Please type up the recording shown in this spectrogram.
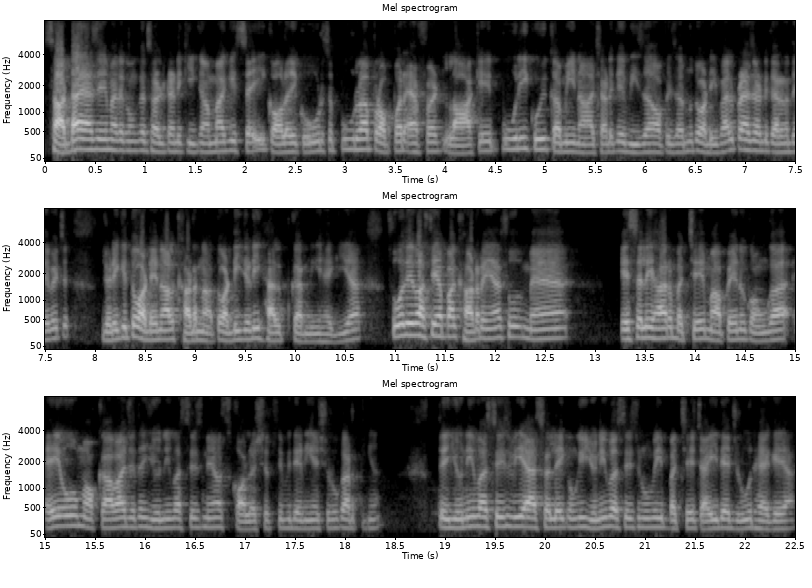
ਸਾਡਾ ਐਜ਼ ਏ, ਮੈਂ ਤਾਂ ਕਹੂੰਗਾ ਕੰਸਲਟੈਂਟ ਕੀ ਕੰਮ ਆ ਕਿ ਸਹੀ ਕਾਲਜ ਕੋਰਸ ਪੂਰਾ ਪ੍ਰੋਪਰ ਐਫਰਟ ਲਾ ਕੇ ਪੂਰੀ ਕੋਈ ਕਮੀ ਨਾ ਛੱਡ ਕੇ ਵੀਜ਼ਾ ਆਫੀਸਰ ਨੂੰ ਤੁਹਾਡੀ ਫਾਈਲ ਪ੍ਰੈਜ਼ੈਂਟ ਕਰਨ ਦੇ ਵਿੱਚ ਜਿਹੜੀ ਕਿ ਤੁਹਾਡੇ ਨਾਲ ਖੜਨਾ, ਤੁਹਾਡੀ ਜਿਹੜੀ ਹੈਲਪ ਕਰਨੀ ਹੈਗੀ ਆ। ਸੋ ਉਹਦੇ ਵਾਸਤੇ ਆਪਾਂ ਖੜ ਰਹੇ ਹਾਂ ਸੋ ਮੈਂ ਇਸ ਲਈ ਹਰ ਬੱਚੇ ਮਾਪੇ ਨੂੰ ਕਹੂੰਗਾ, ਇਹ ਉਹ ਮੌਕਾ ਵਾ ਜਿੱਥੇ ਯੂਨੀਵਰਸਿਟੀਜ਼ ਨੇ ਉਹ ਸਕਾਲਰਸ਼ਿਪਸ ਵੀ ਦੇਣੀਆਂ ਸ਼ੁਰੂ ਕਰਤੀਆਂ। ਤੇ ਯੂਨੀਵਰਸਿਟੀਜ਼ ਵੀ ਇਸ ਵੇਲੇ, ਕਿਉਂਕਿ ਯੂਨੀਵਰਸਿਟੀਜ਼ ਨੂੰ ਵੀ ਬੱਚੇ ਚਾਹੀਦੇ ਜ਼ਰੂਰ ਹੈਗੇ ਆ।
